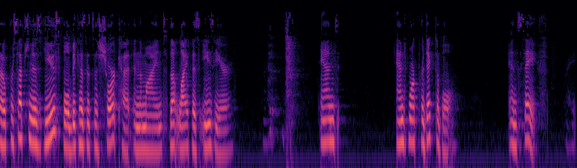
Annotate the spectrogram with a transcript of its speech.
So perception is useful because it's a shortcut in the mind so that life is easier. And and more predictable and safe. Right?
